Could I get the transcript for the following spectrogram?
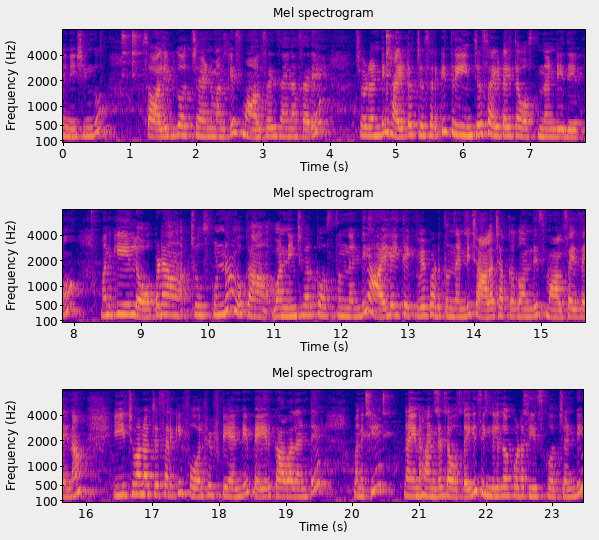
ఫినిషింగ్. సాలిడ్గా వచ్చాయండి మనకి. స్మాల్ సైజ్ అయినా సరే. చూడండి హైట్ వచ్చేసరికి త్రీ ఇంచెస్ హైట్ అయితే వస్తుందండి ఈ దీపం. మనకి లోపల చూసుకున్న ఒక వన్ ఇంచ్ వరకు వస్తుందండి. ఆయిల్ అయితే ఎక్కువే పడుతుందండి. చాలా చక్కగా ఉంది స్మాల్ సైజ్ అయినా. ఈచ్ వన్ వచ్చేసరికి ఫోర్ ఫిఫ్టీ అండి. పెయిర్ కావాలంటే మనకి నైన్ హండ్రెడ్ అవుతాయి. సింగిల్గా కూడా తీసుకోవచ్చండి.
